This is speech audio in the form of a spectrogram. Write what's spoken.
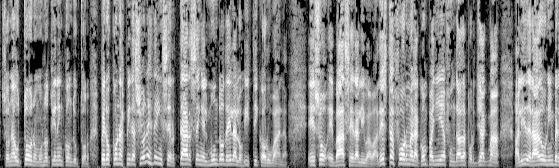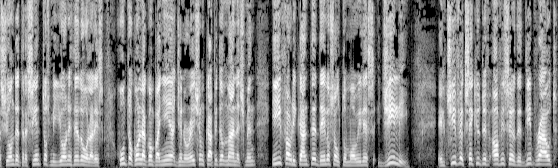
son autónomos, no tienen conductor, pero con aspiraciones de insertarse en el mundo de la logística urbana. Eso eh, va a ser Alibaba. De esta forma, la compañía fundada por Jack Ma ha liderado una inversión de 300 millones de dólares junto con la compañía Generation Capital Management y fabricante de los automóviles Geely. El Chief Executive Officer de Deep Route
